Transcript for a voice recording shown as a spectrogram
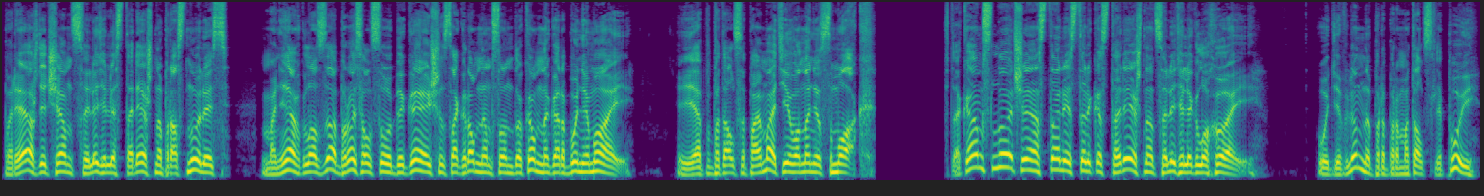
«Прежде чем целители старейшина проснулись, мне в глаза бросился убегающий с огромным сундуком на горбу немой. Я попытался поймать его, но не смог. В таком случае остались только старейшина целитель глухой. Удивленно пробормотал слепой,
